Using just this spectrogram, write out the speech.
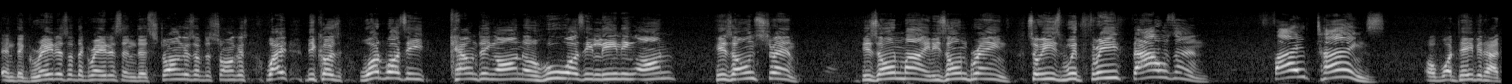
and the greatest of the greatest and the strongest of the strongest. Why? Because what was he counting on or who was he leaning on? His own strength his own mind, his own brain. So he's with 3,000, five times of what David had.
